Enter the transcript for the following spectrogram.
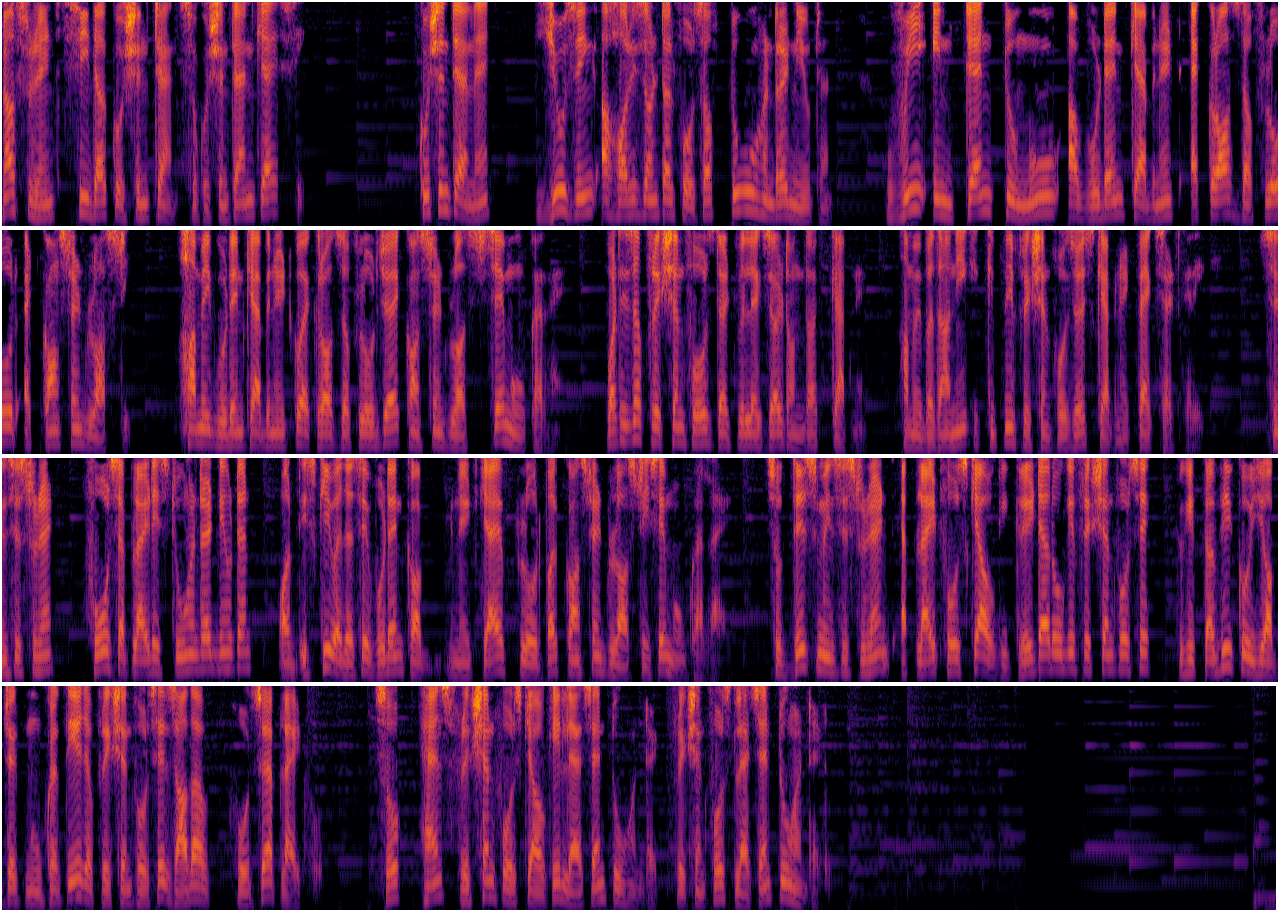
Now student see the question ten so question ten क्या है see question ten है using a horizontal force of 200 newton we intend to move a wooden cabinet across the floor at constant velocity हम एक wooden cabinet को across the floor जो है constant velocity से move कर रहे हैं। What is the friction force that will exert on the cabinet हमें बतानी है कि कितनी फ्रिक्शन फोर्स जो इस कैबिनेट पे एक्सर्ट करेगी। Since student force applied is 200 newton और इसकी वजह से वुड एंड कॉम्बिनेट क्या है? फ्लोर पर कॉन्स्टेंट वेलोसिटी से मूव कर रहा है। So this means student applied force क्या होगी? ग्रेटर होगी फ्रिक्शन फोर्स से, क्योंकि तभी कोई ऑब्जेक्ट मूव करती है जब फ्रिक्शन फोर्स से ज़्यादा फोर्स अप्लाइड हो सो हैंस फ्रिक्शन फोर्स क्या होगी? Less than 200 friction force less than 200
